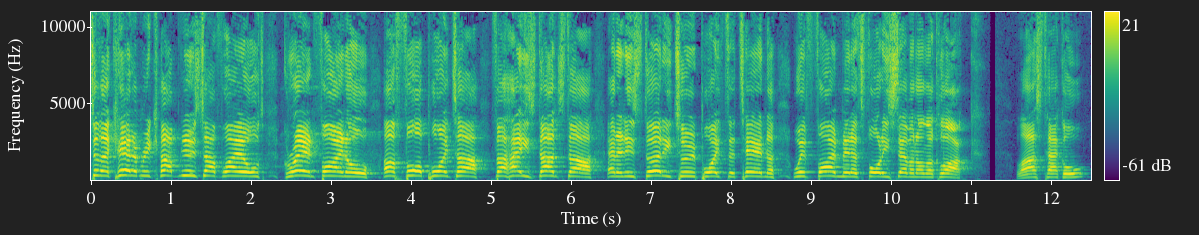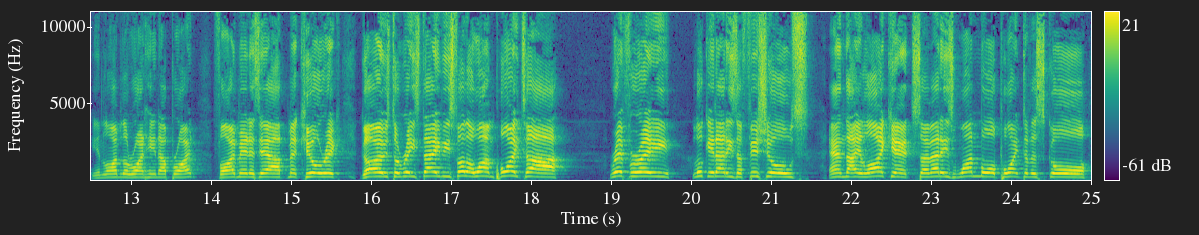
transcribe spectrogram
to the Canterbury Cup New South Wales Grand Final. A four pointer for Hayes Dunster. And it is 32 points to 10 with 5 minutes 47 on the clock. Last tackle in line with the right hand upright. Five metres out. McKilrick goes to Reese Davies for the one pointer. Referee looking at his officials and they like it. So that is one more point to the score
